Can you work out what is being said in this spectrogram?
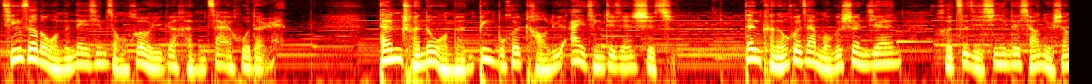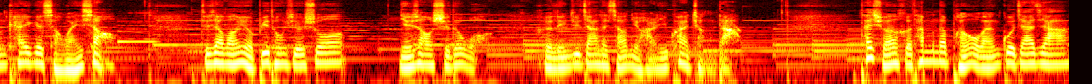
青涩的我们内心总会有一个很在乎的人。单纯的我们并不会考虑爱情这件事情，但可能会在某个瞬间和自己心仪的小女生开一个小玩笑。就像网友 B 同学说：“年少时的我，和邻居家的小女孩一块长大。他喜欢和他们的朋友玩过家家。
